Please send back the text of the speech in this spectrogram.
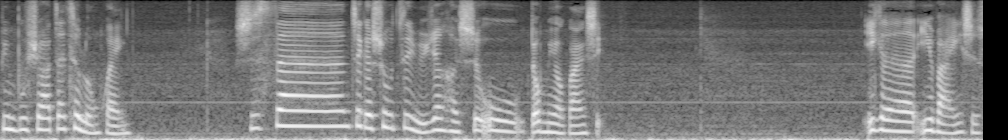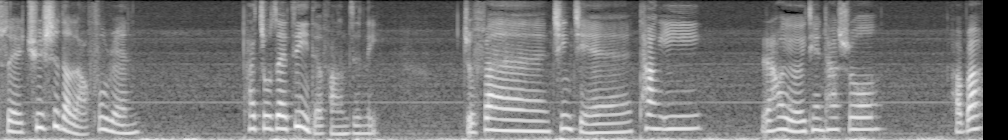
并不需要再次轮回。十三这个数字与任何事物都没有关系。”一个一百一十岁去世的老妇人，他住在自己的房子里，煮饭、清洁、烫衣。然后有一天，他说：“好吧，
